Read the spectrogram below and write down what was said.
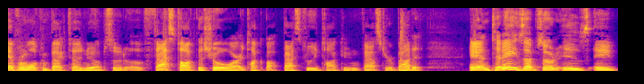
everyone, welcome back to a new episode of Fast Talk, the show where I talk about fast food, talk even faster about it. And today's episode is a,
